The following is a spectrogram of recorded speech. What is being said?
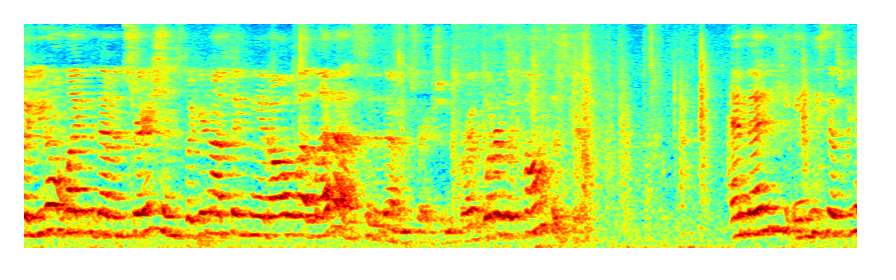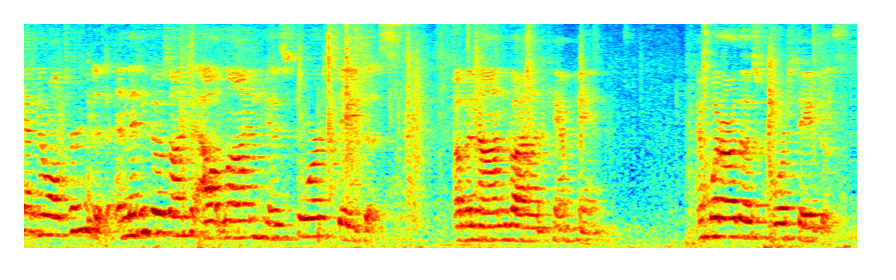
So you don't like the demonstrations, but you're not thinking at all what led us to the demonstrations, right? What are the causes here? And then he, and he says we had no alternative. And then he goes on to outline his four stages of a nonviolent campaign. And what are those four stages?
